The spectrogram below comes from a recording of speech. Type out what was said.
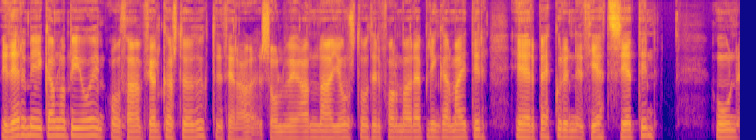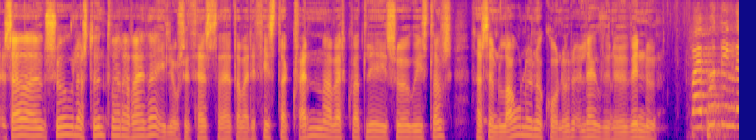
Við erum í gamla bíói og það fjölgar stöðugt þegar Solveig Anna Jónsdóttir formar eblingar mætir er bekkurinn þétt setin. Hún sagði að sögulega stund var að ræða í ljósi þess að þetta væri fyrsta kvennaverkvalli í sögu Íslands þar sem lálaunakonur legðinu vinnu. By putting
